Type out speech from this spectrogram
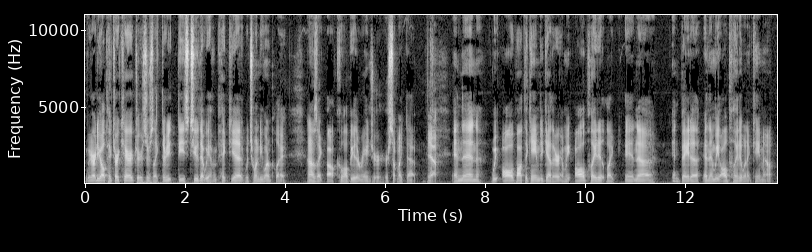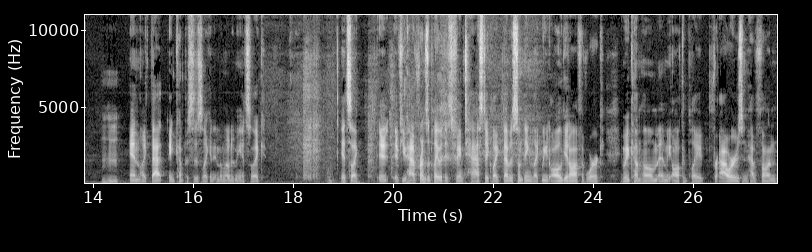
we already all picked our characters. There's like th- these two that we haven't picked yet. Which one do you want to play? And I was like, "Oh, cool. I'll be the ranger or something like that." yeah. and then we all bought the game together and we all played it like in uh in beta and then we all played it when it came out mm-hmm. and like that encompasses like an mmo to me it's like it's like it, if you have friends to play with it's fantastic like that was something like we'd all get off of work and we'd come home and we all could play for hours and have fun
